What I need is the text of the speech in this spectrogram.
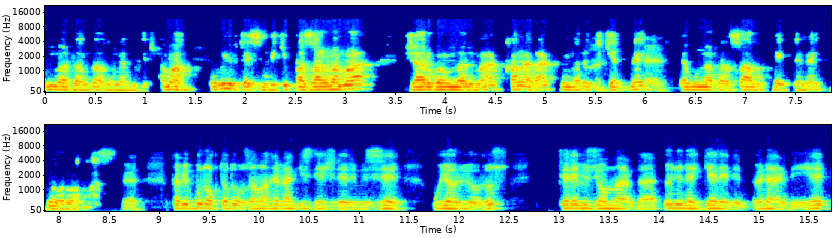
bunlardan da alınabilir. Ama onun ötesindeki pazarlama jargonlarına kanarak bunları Evet, tüketmek Evet. ve bunlardan sağlık beklemek doğru olmaz. Tabii bu noktada o zaman hemen izleyicilerimizi uyarıyoruz. Televizyonlarda önüne gelenin önerdiği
